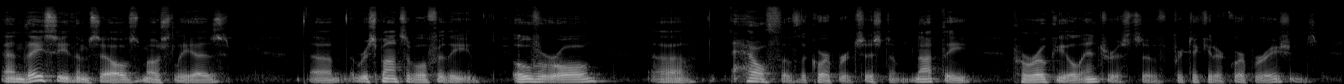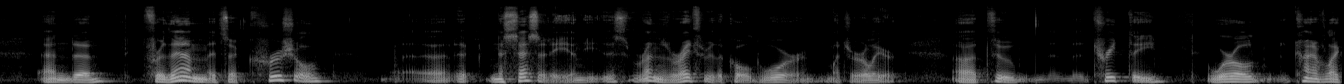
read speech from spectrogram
And they see themselves mostly as um, responsible for the overall uh, health of the corporate system, not the parochial interests of particular corporations. And uh, for them, it's a crucial uh, necessity, and this runs right through the Cold War and much earlier, uh, to treat the world kind of like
